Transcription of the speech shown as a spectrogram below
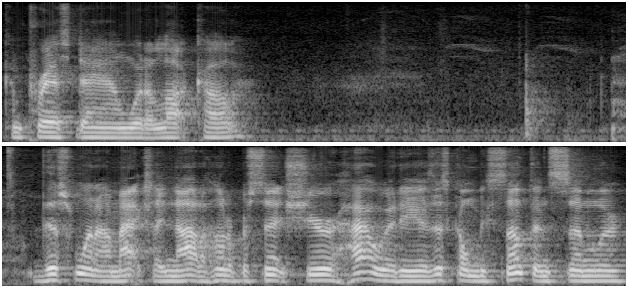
compressed down with a lock collar. This one, I'm actually not 100% sure how it is. It's gonna be something similar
